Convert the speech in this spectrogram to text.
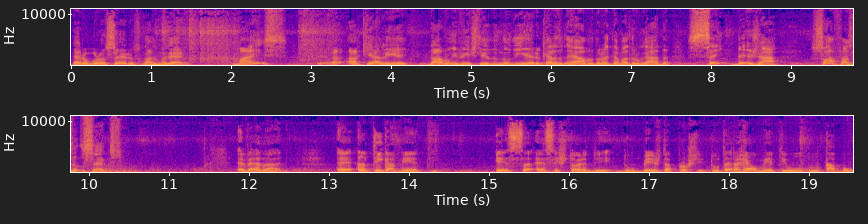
eram grosseiros com as mulheres, mas aqui e ali davam investido no dinheiro que elas ganhavam durante a madrugada sem beijar, só fazendo sexo. É verdade. É, antigamente, essa, essa história de, do beijo da prostituta era realmente um, um tabu.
